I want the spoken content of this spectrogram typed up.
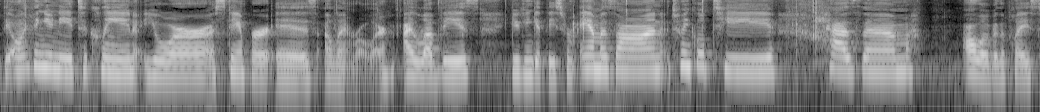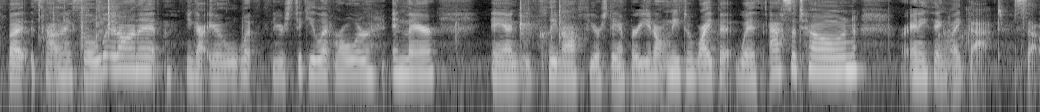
the only thing you need to clean your stamper is a lint roller. I love these. You can get these from Amazon. Twinkled T has them all over the place, but it's got a nice little lid on it. You got your, your sticky lint roller in there and you clean off your stamper. You don't need to wipe it with acetone or anything like that. So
